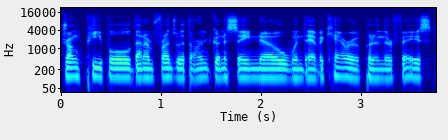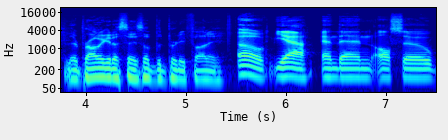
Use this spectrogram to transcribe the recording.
drunk people that I'm friends with aren't going to say no when they have a camera put in their face. They're probably going to say something pretty funny. Oh, yeah. And then also,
